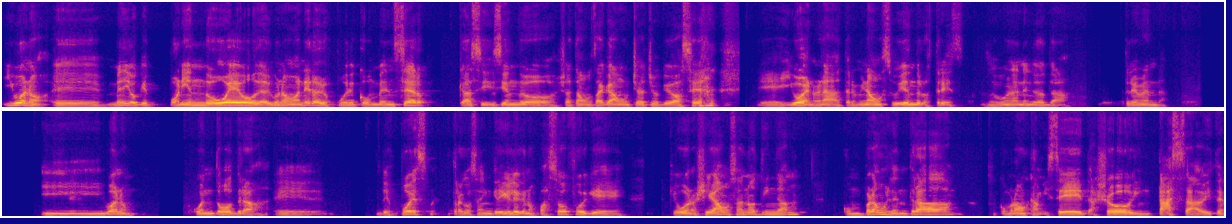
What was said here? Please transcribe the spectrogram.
y bueno, eh, medio que poniendo huevo de alguna manera los pude convencer, casi diciendo, ya estamos acá muchachos, ¿qué va a hacer? Eh, y bueno, nada, terminamos subiendo los tres. Eso fue una anécdota tremenda. Y bueno, cuento otra. eh, después, otra cosa increíble que nos pasó fue que, que, bueno, llegamos a Nottingham, compramos la entrada, compramos camiseta, jogging, taza, ¿viste?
